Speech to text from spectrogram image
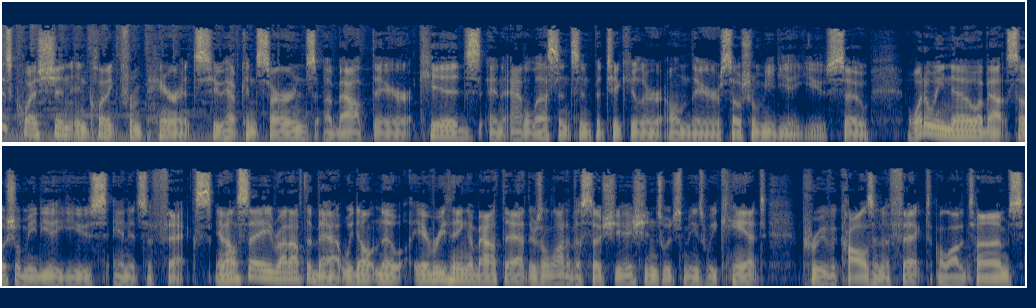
This question in clinic from parents who have concerns about their kids and adolescents in particular on their social media use. So, what do we know about social media use and its effects? And I'll say right off the bat, we don't know everything about that. There's a lot of associations, which means we can't prove a cause and effect a lot of times.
